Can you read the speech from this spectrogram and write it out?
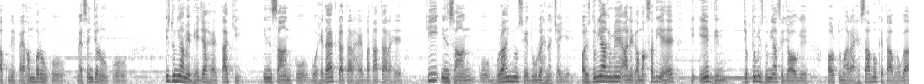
अपने पैगंबरों को, मैसेंजरों को इस दुनिया में भेजा है ताकि इंसान को वो हिदायत करता रहे, बताता रहे कि इंसान को बुराइयों से दूर रहना चाहिए। और इस दुनिया में आने का मकसद ये है कि एक दिन जब तुम इस दुनिया से जाओगे और तुम्हारा हिसाब व किताब होगा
